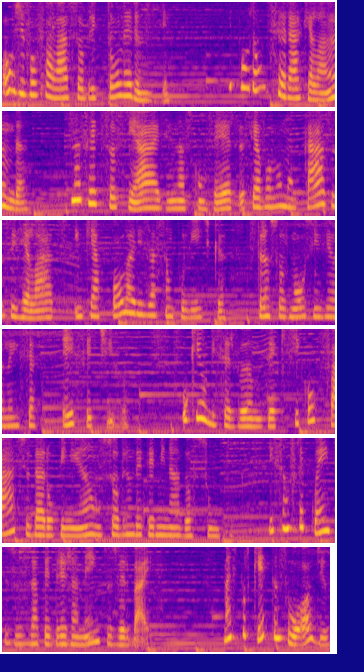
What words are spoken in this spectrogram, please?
Hoje vou falar sobre tolerância. Por onde será que ela anda? Nas redes sociais e nas conversas se avolumam casos e relatos em que a polarização política transformou-se em violência efetiva. O que observamos é que ficou fácil dar opinião sobre um determinado assunto e são frequentes os apedrejamentos verbais. Mas por que tanto ódio?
